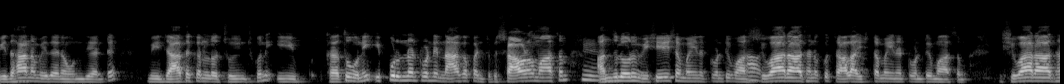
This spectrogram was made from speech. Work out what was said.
విధానం ఏదైనా ఉంది అంటే మీ జాతకంలో చూయించుకొని ఈ క్రతువుని ఇప్పుడున్నటువంటి నాగపంచమి శ్రావణ మాసం. అందులోనూ విశేషమైనటువంటి మాసం అవును. శివారాధనకు చాలా ఇష్టమైనటువంటి మాసం శివారాధనను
